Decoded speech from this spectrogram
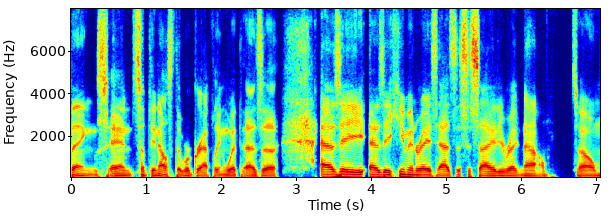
things and something else that we're grappling with as a as a as a human race as a society right now. So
